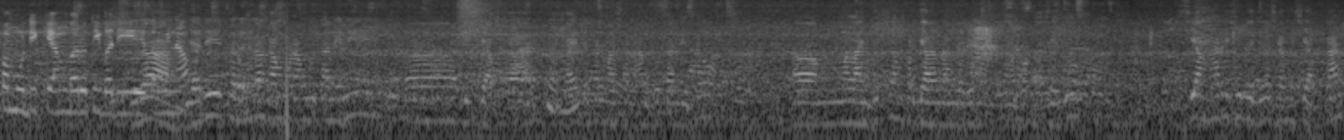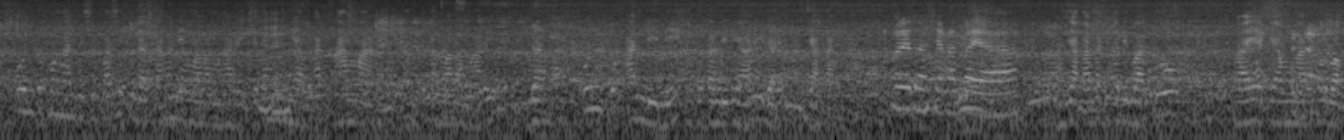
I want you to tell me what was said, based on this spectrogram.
pemudik yang baru tiba di Sudah, terminal? jadi terminal kampung rambutan ini eh, disiapkan terkait dengan masalah angkutan itu eh, melanjutkan perjalanan dari transportasi itu. Siang hari sudah jelas kami siapkan untuk mengantisipasi kedatangan yang malam hari. Kita menyiapkan aman angkutan malam hari. Dan untuk andini angkutan dini hari dari Jakarta Mulai Transjakarta ya. Jakarta kita di Batu trayek yang mengarah ke Lebak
